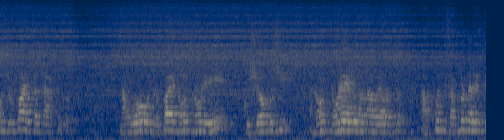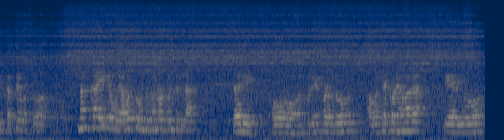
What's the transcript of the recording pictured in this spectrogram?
ಒಂದು ರೂಪಾಯಿ ತಂದು ಹಾಕಿದ್ರು. ನಮಗೂ ಒಂದು ರೂಪಾಯಿ ನೋಟ್ ನೋಡಿ, ಖುಷಿಯೋ ಖುಷಿ. ನೋಟ್ ನೋಡೇ ಇರಲಿಲ್ಲ ನಾವು ಯಾವತ್ತು. ಅಪ್ಪನ ಸಂಬಳದಲ್ಲಿ ಇರ್ತಿತ್ತಂತೆ ಹೊತ್ತು. ನಮ್ಮ ಕೈಗೆ ಯಾವತ್ತೂ ಒಂದು ನೋಟ್ ಬಂದಿರಲಿಲ್ಲ ಸರಿ, ಓ ಅಂದ್ಬಿಟ್ಟು ಏನು ಮಾಡೋದು? ಅವತ್ತೇ ಕೊನೆ ವಾರ. ಏ, ಅಯ್ಯೋ,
